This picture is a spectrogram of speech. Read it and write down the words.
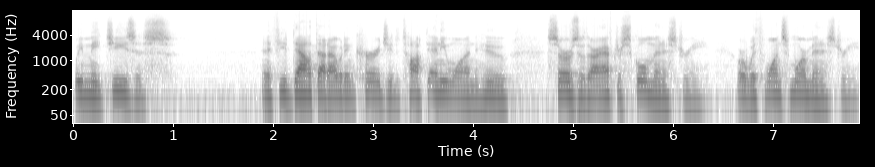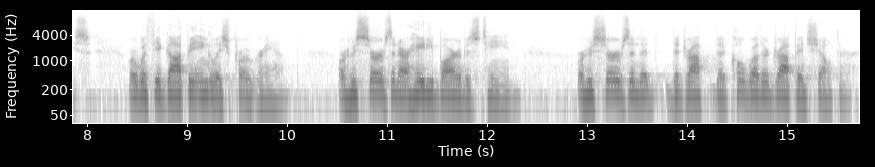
We meet Jesus. And if you doubt that, I would encourage you to talk to anyone who serves with our after school ministry or with Once More Ministries or with the Agape English program or who serves in our Haiti Barnabas team or who serves in the, the, drop, the cold weather drop in shelter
